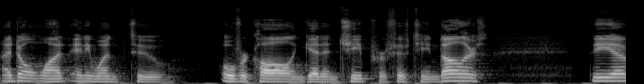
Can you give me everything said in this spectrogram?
I don't want anyone to overcall and get in cheap for $15. The uh,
